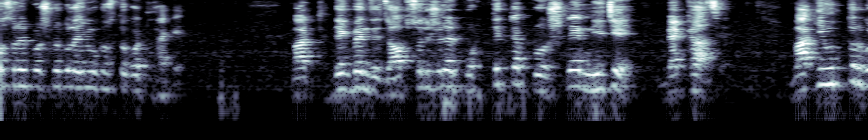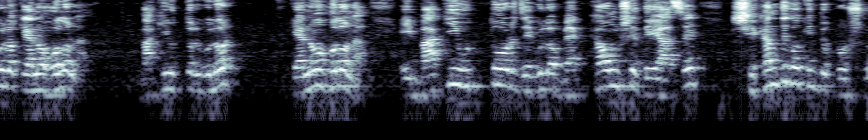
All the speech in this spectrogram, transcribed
বছরের প্রশ্নগুলোই মুখস্থ করতে থাকে। বাট দেখবেন যে জব সলিউশনের প্রত্যেকটা প্রশ্নের নিচে ব্যাখ্যা আছে। বাকি উত্তরগুলো কেন হলো না? বাকি উত্তরগুলোর কেন হলো না? এই বাকি উত্তর যেগুলো ব্যাখ্যা অংশে দেয়া আছে, সেখান থেকেও কিন্তু প্রশ্ন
